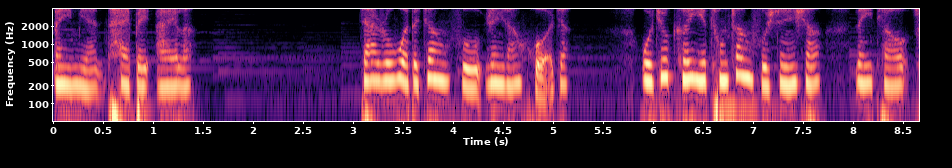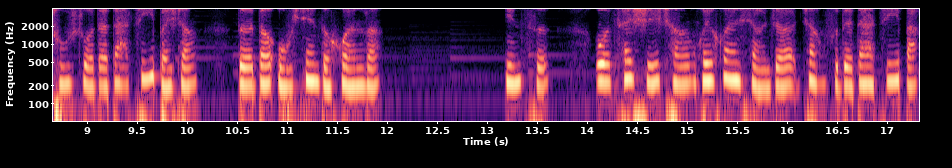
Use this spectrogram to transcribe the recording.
未免太悲哀了。假如我的丈夫仍然活着，我就可以从丈夫身上那条粗硕的大鸡巴上得到无限的欢乐。因此，我才时常会幻想着丈夫的大鸡巴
